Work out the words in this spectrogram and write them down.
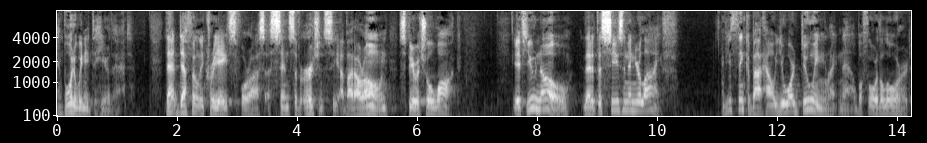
And boy, do we need to hear that. That definitely creates for us a sense of urgency about our own spiritual walk. If you know that at this season in your life, if you think about how you are doing right now before the Lord,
